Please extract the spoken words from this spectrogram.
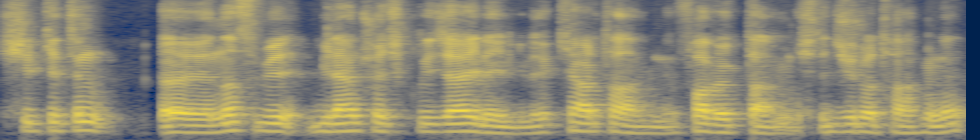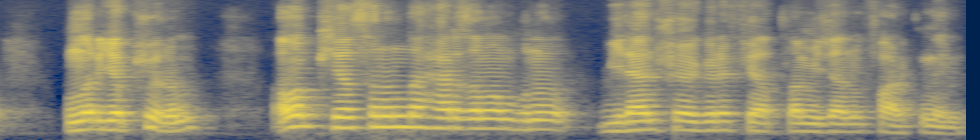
şirketin e, nasıl bir bilanço açıklayacağı ile ilgili kar tahmini, FAVÖK tahmini, işte ciro tahmini bunları yapıyorum. Ama piyasanın da her zaman bunu bilançoya göre fiyatlamayacağının farkındayım.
